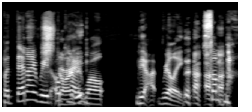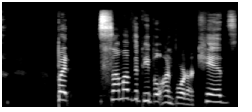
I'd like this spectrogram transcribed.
But then I read, okay, well, yeah, really. Some but some of the people on board are kids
